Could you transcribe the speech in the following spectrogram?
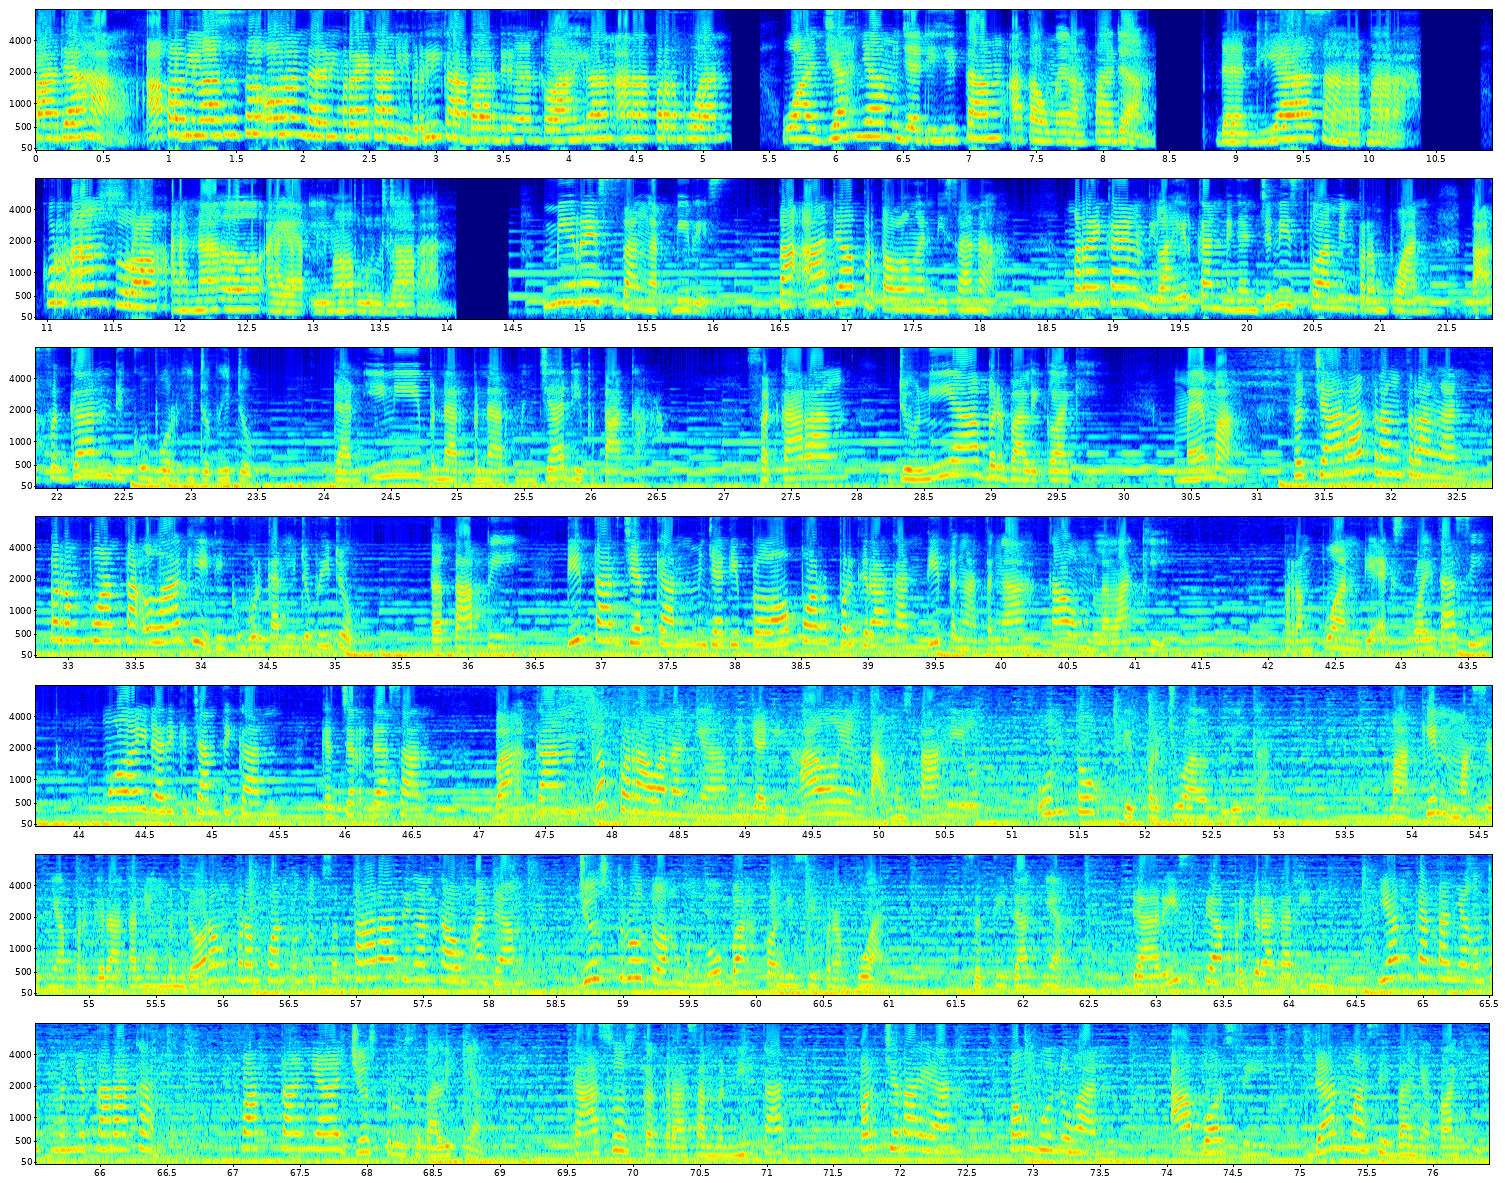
Padahal, apabila seseorang dari mereka diberi kabar dengan kelahiran anak perempuan, wajahnya menjadi hitam atau merah padam, dan dia sangat marah. Quran Surah An-Nahl ayat 58 Miris sangat miris, tak ada pertolongan di sana. Mereka yang dilahirkan dengan jenis kelamin perempuan tak segan dikubur hidup-hidup. Dan ini benar-benar menjadi petaka. Sekarang dunia berbalik lagi. Memang Secara terang-terangan, perempuan tak lagi dikuburkan hidup-hidup, tetapi ditargetkan menjadi pelopor pergerakan di tengah-tengah kaum lelaki. Perempuan dieksploitasi, mulai dari kecantikan, kecerdasan, bahkan keperawanannya menjadi hal yang tak mustahil untuk diperjualbelikan. Makin masifnya pergerakan yang mendorong perempuan untuk setara dengan kaum Adam justru telah mengubah kondisi perempuan. Setidaknya, dari setiap pergerakan ini yang katanya untuk menyetarakan, faktanya justru sebaliknya. Kasus kekerasan meningkat, perceraian, pembunuhan, aborsi, dan masih banyak lagi.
